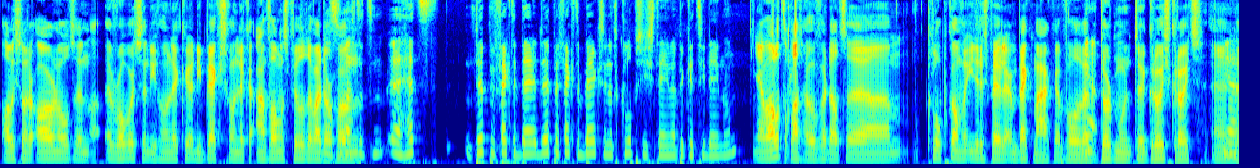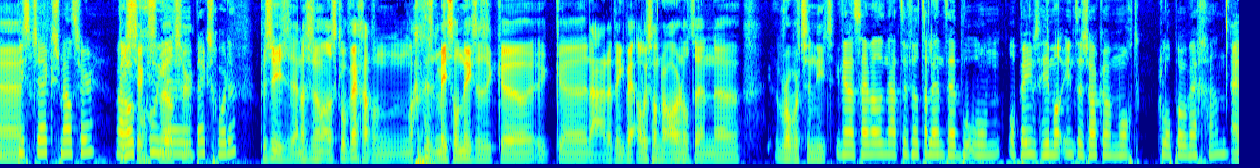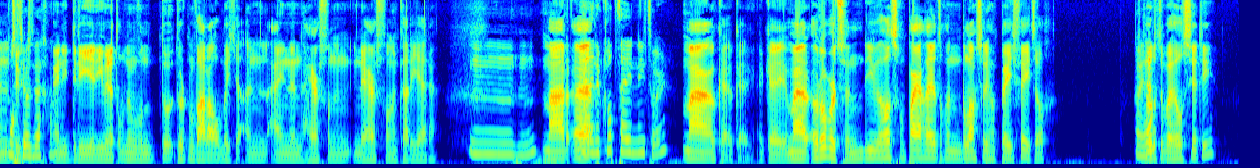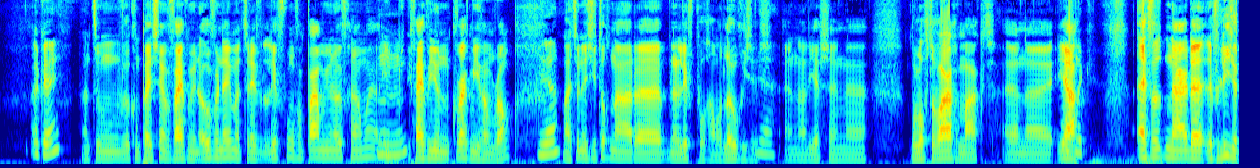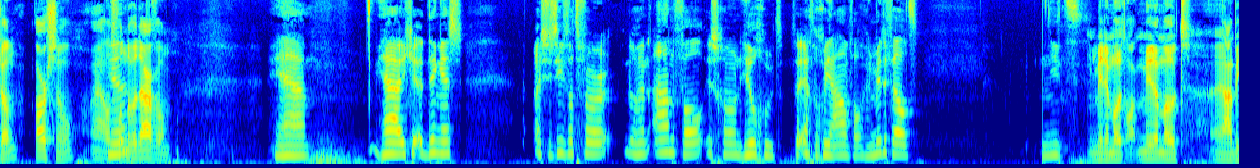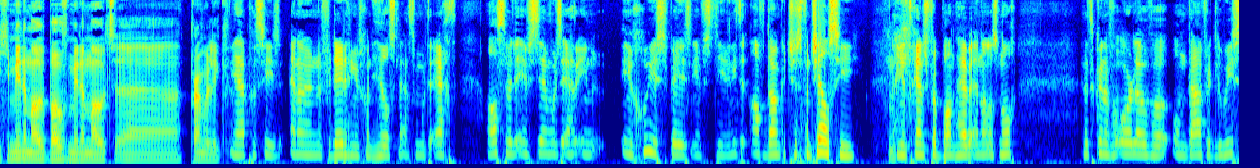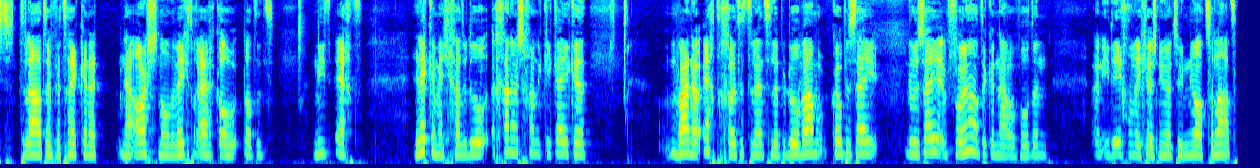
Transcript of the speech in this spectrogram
Alexander Arnold en eh, Robertson, die gewoon lekker, die backs gewoon lekker aanvallend speelden, waardoor Dat gewoon... het, eh, het, de, perfecte de perfecte backs in het klopsysteem, heb ik het idee, man. Ja, we hadden het toch laatst over dat ehm Klopp kan van iedere speler een back maken. Bijvoorbeeld Ja. bij Dortmund, uh, Grooskreutz en... ja, Piszczek, Smeltzer. Waren ook goede backs geworden. Precies, en als, je dan, als Klopp weggaat, dan is het meestal niks. Dus ik, eh, ik eh, nou, dat denk ik bij Alexander Arnold en eh, Robertson niet. Ik denk dat zij wel inderdaad te veel talent hebben om opeens helemaal in te zakken mocht Kloppo weggaan. En mocht hij weggaan. En die drie die we net opnoemen van Dor- Dortmund waren al een beetje aan het einde herfst van in de herfst van hun carrière. Mhm. Maar, ja, en dat klopt hij niet hoor. maar oké, oké, oké. Maar Robertson, die was een paar jaar geleden toch een belangstelling van PSV, toch? Oh ja? Speelde toen bij Hull City. Oké. En toen kon PSV voor 5 miljoen overnemen. En toen heeft Liverpool voor een paar miljoen overgenomen. Ik- 5 miljoen, correct me if I'm wrong. Ja. Maar toen is hij toch naar, eh, naar Liverpool gaan, wat logisch is. En eh, die heeft zijn eh, belofte waargemaakt. En ja, Eigenlijk. even naar de, de verliezer dan. Arsenal. Ja, wat vonden we daarvan? Ja. Ja, weet je, het ding is... Als je ziet wat voor... Hun aanval is gewoon heel goed. Het is echt een goede aanval. Hun middenveld... Niet... Middenmoot, middenmoot ja, een beetje middenmoot, boven middenmoot, eh, Premier League. Ja, precies. En dan hun verdediging is gewoon heel slecht. Ze moeten echt... Als ze willen investeren, moeten ze echt in, in goede spelers investeren. Niet in afdankertjes van Chelsea. die een transferban hebben en dan alsnog het kunnen veroorloven om David Luiz te laten vertrekken naar, naar Arsenal. Dan weet je toch eigenlijk al dat het niet echt lekker met je gaat. Ik bedoel, ga nou eens gewoon een keer kijken waar nou echt de grote talenten liggen. Ik bedoel, waarom kopen zij... zij voor hun had ik er nou bijvoorbeeld een, een idee van, weet je, is nu natuurlijk nu al te laat.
